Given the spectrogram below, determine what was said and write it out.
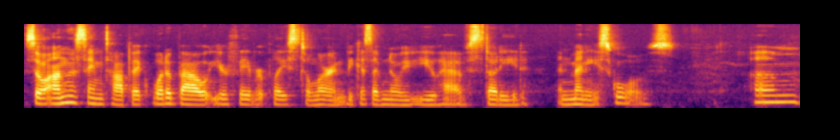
So, on the same topic, what about your favorite place to learn? Because I know you have studied in many schools. Um,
